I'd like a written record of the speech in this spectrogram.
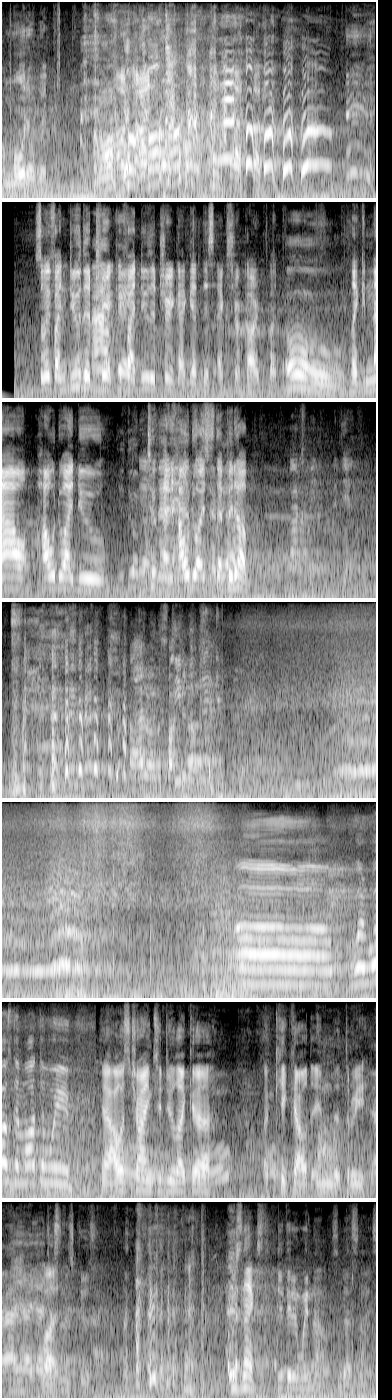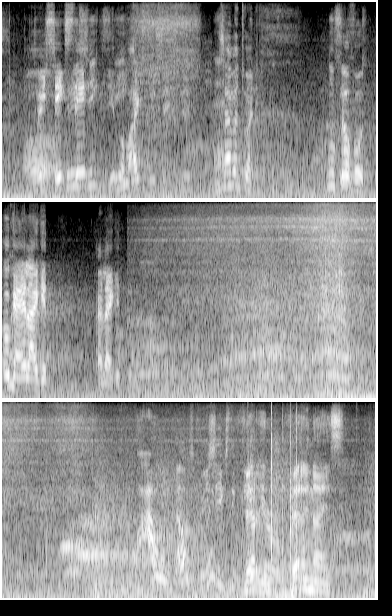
A motor whip. so if I do the Ah, trick, if. I do the trick, I get this extra card. But Oh. like now, how do I do? To, and how do I step it up? Barspin at. I don't fuck it Uh, where was the motor whip? Yeah, I was trying to do like a a kick out in the three. Yeah, yeah, yeah. But- Just an excuse. Who's next? You didn't win now, so that's nice. 360. 360. People likes 360. 720. No food. Okay, I like it. I like it. Wow, that was 360. Very, very nice.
